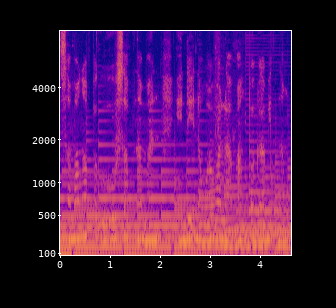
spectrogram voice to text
Sa mga pag-uusap naman, hindi nawawala ang paggamit ng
